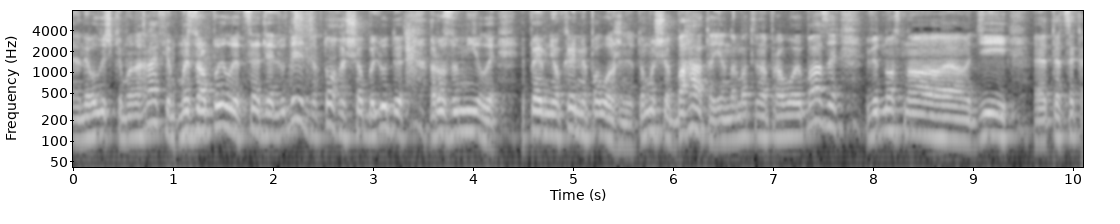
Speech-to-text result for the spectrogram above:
невеличкі монографії. Ми зробили це для людей, для того, щоб люди розуміли певні окремі положення, тому що багато є нормативно-правової бази відносно е, дій е, ТЦК,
